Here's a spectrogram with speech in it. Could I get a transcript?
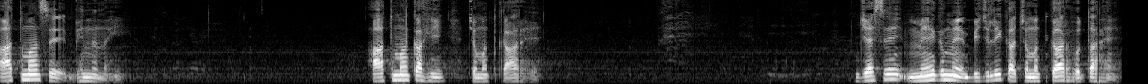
आत्मा से भिन्न नहीं। आत्मा का ही चमत्कार है। जैसे मेघ में बिजली का चमत्कार होता है,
